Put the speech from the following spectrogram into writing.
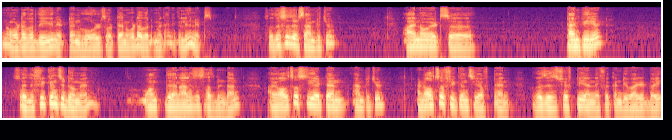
you know, whatever the unit 10 volts or 10 whatever mechanical units. So, this is its amplitude. I know its uh, time period. So, in the frequency domain once the analysis has been done, I also see a 10 amplitude and also frequency of 10 because this is 50 and if I can divide it by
